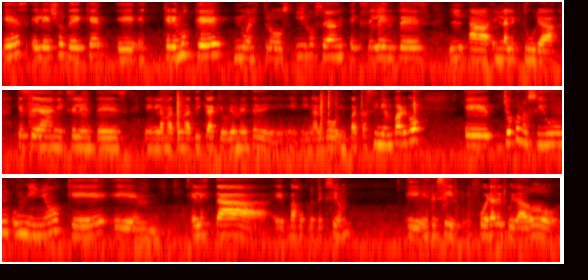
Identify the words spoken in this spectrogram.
es el hecho de que eh, queremos que nuestros hijos sean excelentes ah, en la lectura, que sean excelentes en la matemática, que obviamente en, en algo impacta. Sin embargo, eh, yo conocí un, niño que eh, él está eh, bajo protección eh, es decir, fuera del cuidado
